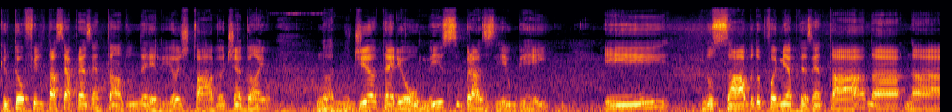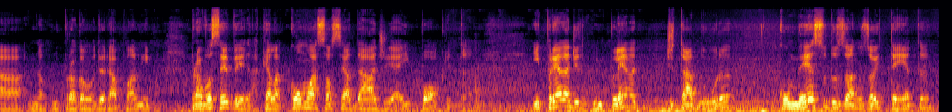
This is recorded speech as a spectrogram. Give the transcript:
que o teu filho está se apresentando nele. Eu estava, eu tinha ganho no, no dia anterior o Miss Brasil gay e no sábado foi me apresentar na, na, no programa do Irapuã Lima. Para você ver aquela como a sociedade é hipócrita. Em plena, em plena ditadura, começo dos anos 80,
